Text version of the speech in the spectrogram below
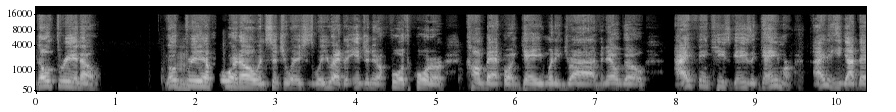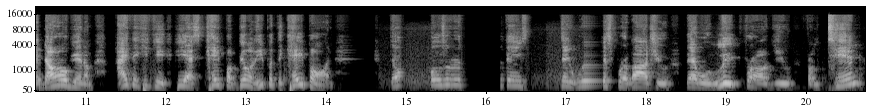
go three and zero. Oh. Go mm. three and four and zero oh in situations where you had to engineer a fourth quarter comeback or a game winning drive, and they'll go. I think he's he's a gamer. I think he got that dog in him. I think he can, he has capability. He put the cape on. Those are the things they whisper about you that will leapfrog you from 10,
